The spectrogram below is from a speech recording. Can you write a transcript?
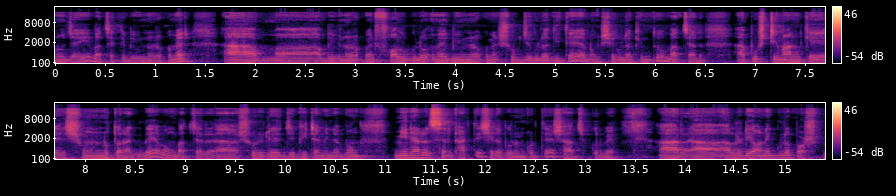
অনুযায়ী বাচ্চাকে বিভিন্ন রকমের বিভিন্ন রকমের ফলগুলো বিভিন্ন রকমের সবজিগুলো দিতে এবং সেগুলো কিন্তু বাচ্চার পুষ্টিমানকে সমুন্নত রাখবে এবং বাচ্চার শরীরের যে ভিটামিন এবং মিনারেলসের ঘাটতি সেটা পূরণ করতে সাহায্য করবে। আর অলরেডি অনেকগুলো প্রশ্ন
